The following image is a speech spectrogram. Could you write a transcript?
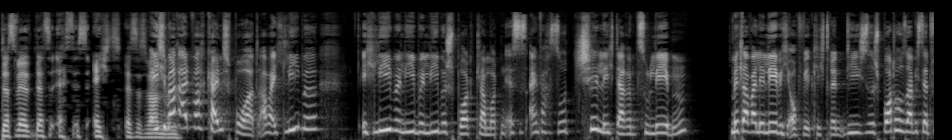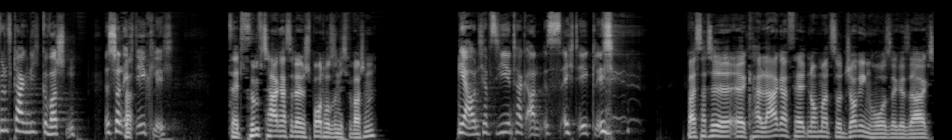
Das wäre, das, es ist echt, es ist Wahnsinn. Ich mache einfach keinen Sport, aber ich liebe, ich liebe, liebe, liebe Sportklamotten. Es ist einfach so chillig, darin zu leben. Mittlerweile lebe ich auch wirklich drin. Diese Sporthose habe ich seit fünf Tagen nicht gewaschen. Das ist schon echt eklig. Seit fünf Tagen hast du deine Sporthose nicht gewaschen. Ja, und ich habe sie jeden Tag an. Es ist echt eklig. Was hatte äh, Karl Lagerfeld nochmal zur Jogginghose gesagt?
